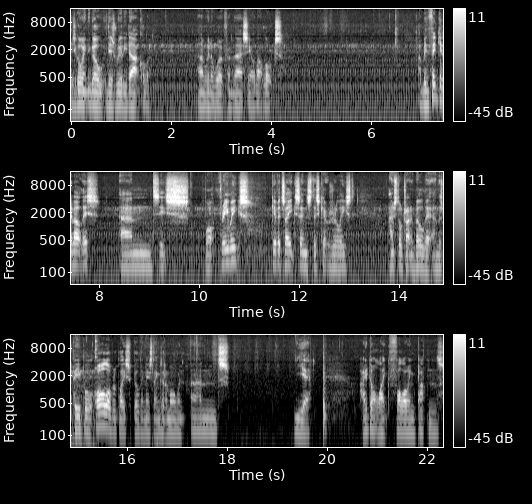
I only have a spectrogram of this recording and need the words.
is going to go this really dark colour. And I'm going to work from there, see how that looks. I've been thinking about this, and it's, what, three weeks, give or take, since this kit was released. I'm still trying to build it, and there's people all over the place building these things at the moment, and yeah, I don't like following patterns.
